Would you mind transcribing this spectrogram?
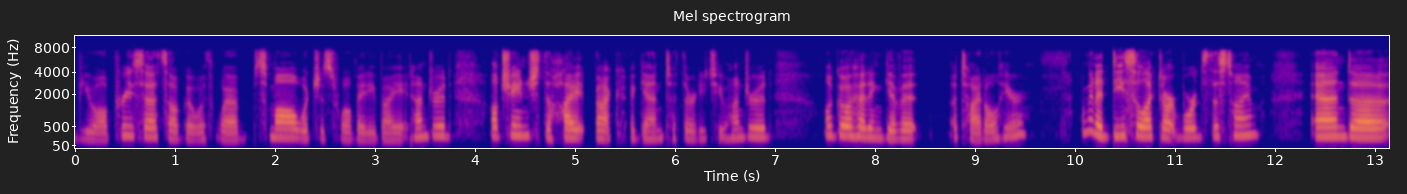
view all presets. I'll go with Web Small, which is 1280 by 800. I'll change the height back again to 3200. I'll go ahead and give it a title here. I'm going to deselect artboards this time and uh,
